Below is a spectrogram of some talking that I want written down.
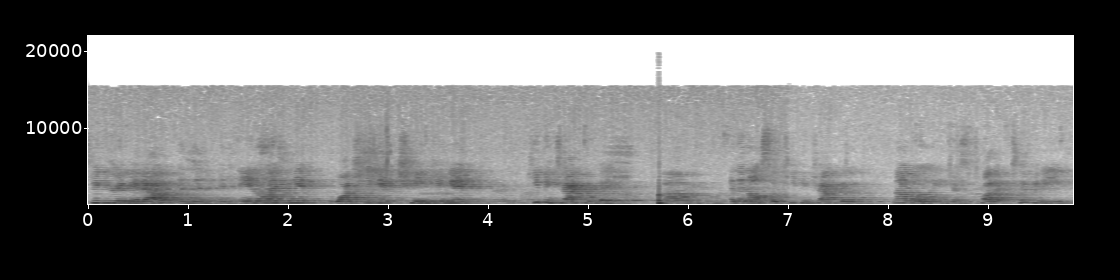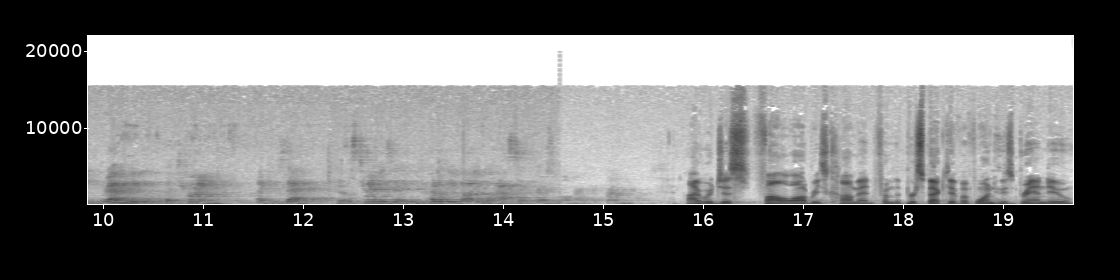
figuring it out and then and analyzing it, watching it, changing it, keeping track of it, um, and then also keeping track of not only just productivity, and revenue, but time. Like you said, Yeah. time is an incredibly valuable asset for a small market farmer. I would just follow Aubrey's comment from the perspective of one who's brand new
